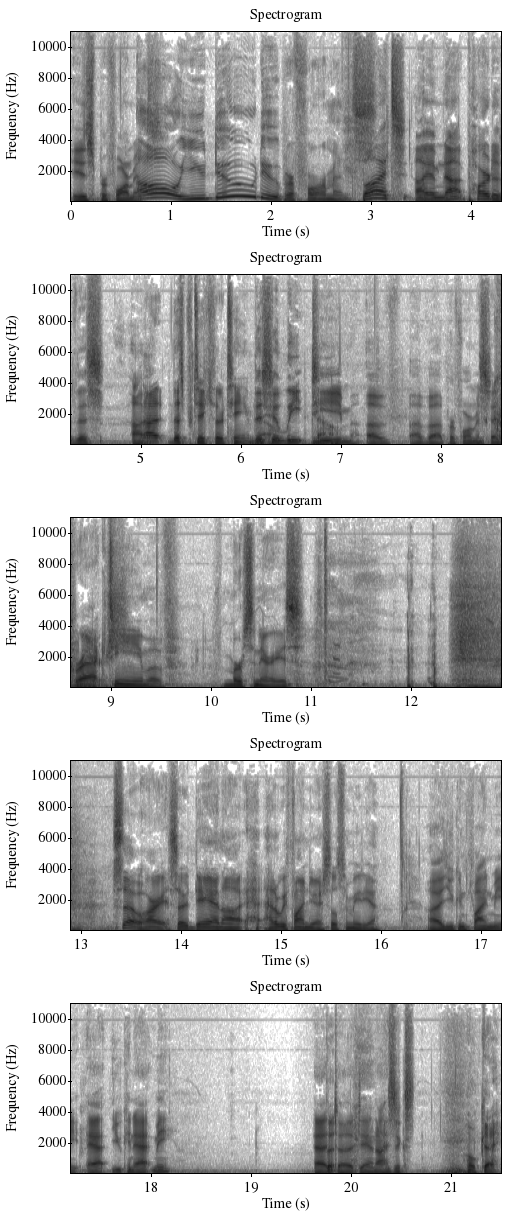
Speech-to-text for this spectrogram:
is performance. Oh, you do do performance, but I am not part of this uh, not this particular team. this no. elite No. team of of uh, performance crack team of of mercenaries. so, all right. So, Dan, uh, how do we find you on social media? Uh, you can find me at you can at me at But- uh, Dan Isaacs. Okay.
